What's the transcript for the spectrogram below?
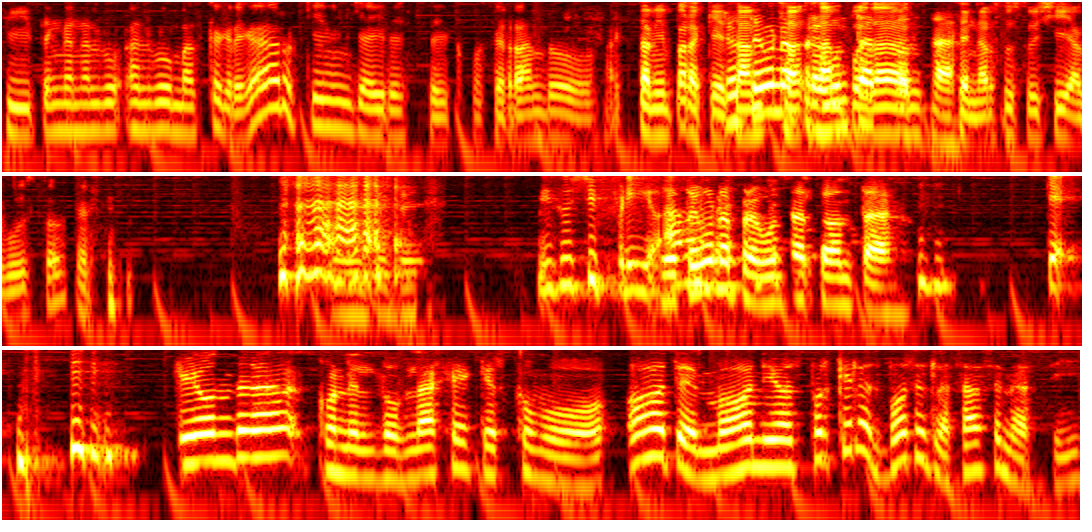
si tengan algo algo más que agregar o quieren ya ir este, como cerrando aquí también para que Sam, Sam- pueda tonta. cenar su sushi a gusto. Sí, sí, sí. Mi sushi frío. Yo Ah, tengo una pregunta tonta. ¿Qué? ¿Qué onda con el doblaje que es como, oh demonios, ¿por qué las voces las hacen así?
